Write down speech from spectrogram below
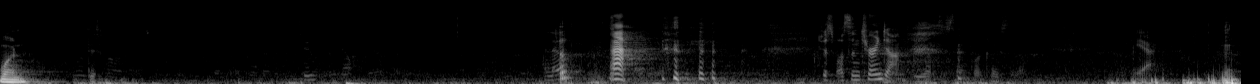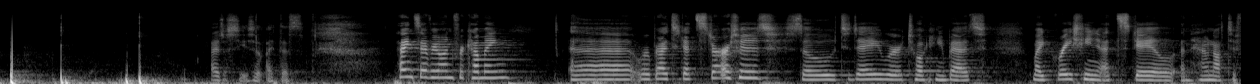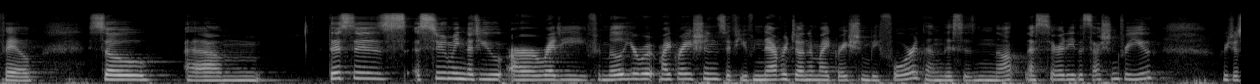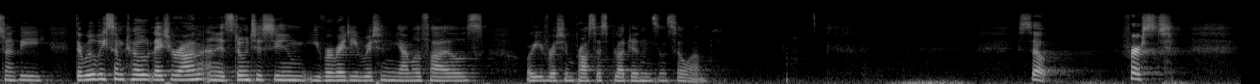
one. Hello? Ah. Just wasn't turned on. Yeah. I just use it like this. Thanks everyone for coming. Uh, we're about to get started. So today we're talking about migrating at scale and how not to fail. So um, this is assuming that you are already familiar with migrations. If you've never done a migration before, then this is not necessarily the session for you. We're just going to be, there will be some code later on, and it's don't assume you've already written YAML files or you've written process plugins and so on. So, first,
